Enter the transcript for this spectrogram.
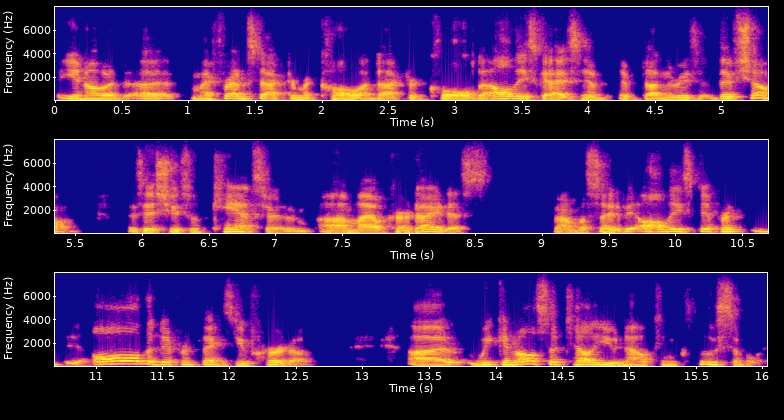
you know, uh, my friends, Dr. McCullough, Dr. Cole, all these guys have, have done the research. they've shown there's issues with cancer, uh, myocarditis, thrombocytopenia, all these different, all the different things you've heard of. Uh, we can also tell you now conclusively,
